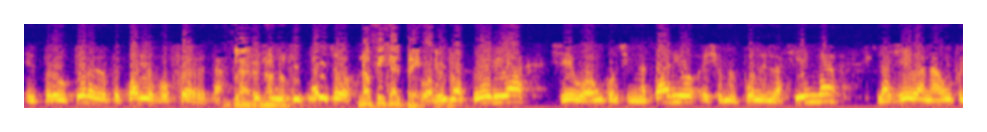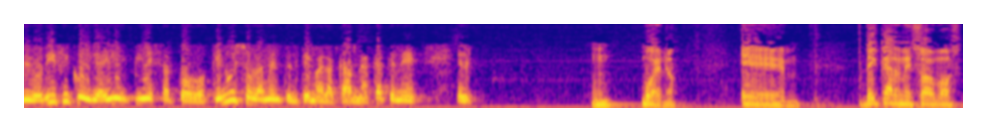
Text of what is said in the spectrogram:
el productor agropecuario es oferta. Claro, ¿Qué no, no. eso? No fija el precio, Llevo a una ¿no? feria, llevo a un consignatario, ellos me ponen la hacienda, la llevan a un frigorífico y de ahí empieza todo. Que no es solamente el tema de la carne, acá tenés el Mm. Bueno, eh, de carne somos,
